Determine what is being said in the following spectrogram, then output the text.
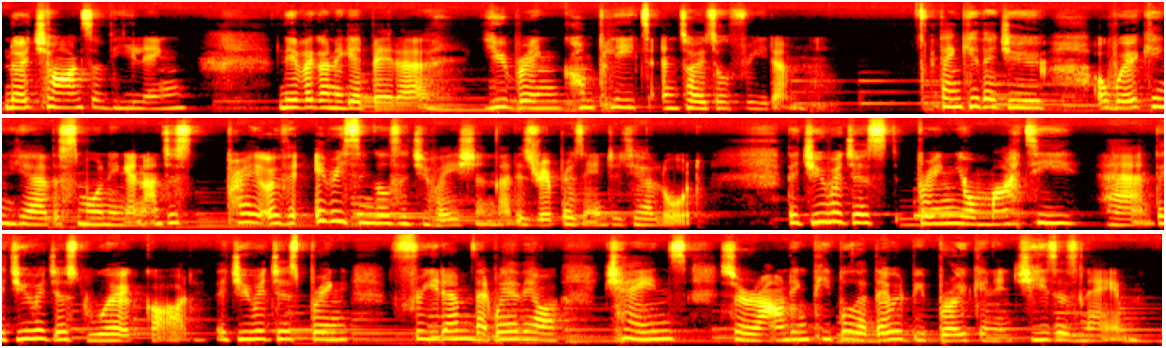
no chance of healing, never going to get better, you bring complete and total freedom. Thank you that you are working here this morning. And I just pray over every single situation that is represented here, Lord. That you would just bring your mighty hand, that you would just work, God, that you would just bring freedom, that where there are chains surrounding people, that they would be broken in Jesus' name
